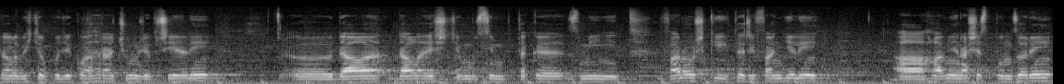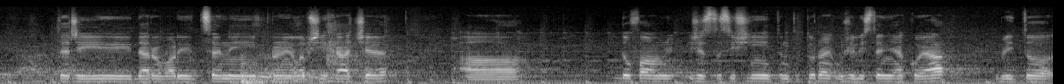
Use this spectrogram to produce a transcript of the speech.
Dále bych chtěl poděkovat hráčům, že přijeli. E, dále, dále ještě musím také zmínit fanoušky, kteří fandili a hlavně naše sponzory, kteří darovali ceny pro nejlepší hráče a doufám, že jste si všichni tento turnaj užili stejně jako já. Byly to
